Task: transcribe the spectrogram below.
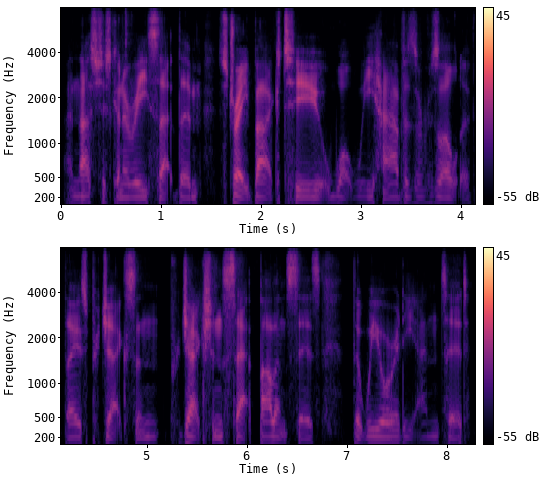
And that's just going to reset them straight back to what we have as a result of those projection projection set balances that we already entered.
